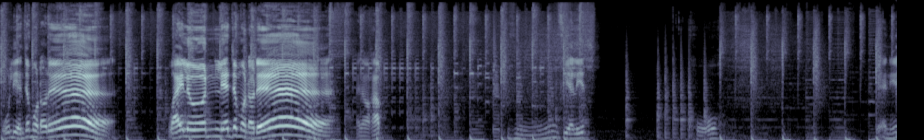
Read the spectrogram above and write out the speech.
โอ้เหรียญจะหมดเอาเด้อไวรุนเหรียญจะหมดเอาเด้อไปต่อครับเฟียริสโหเดี๋ยว อันนี้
